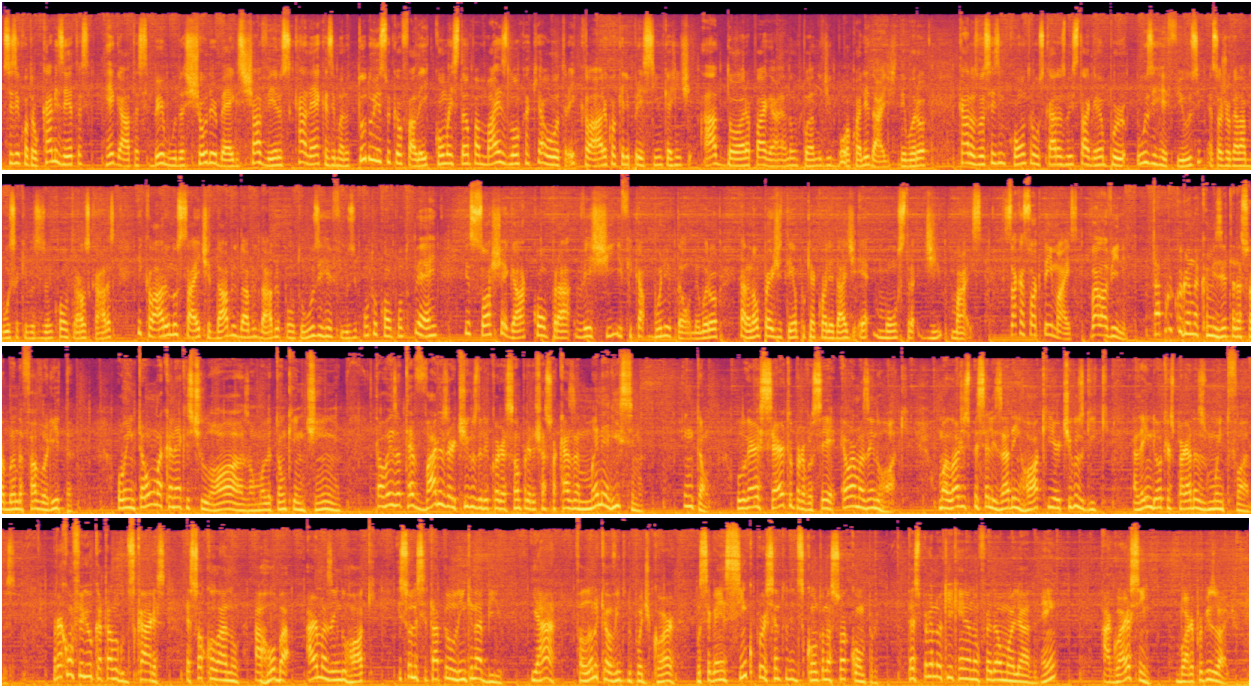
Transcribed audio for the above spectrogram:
vocês encontram camisetas, regatas, bermudas, shoulder bags, chaveiros, canecas e, mano, tudo isso que eu falei com uma estampa mais louca que a outra. E claro, com aquele precinho que a gente adora pagar num pano de boa qualidade. Demorou? Caras, vocês encontram os caras no Instagram por Use Refuse, é só jogar na busca que vocês vão encontrar os caras. E claro, no site www.userefuse.com.br e só chegar, comprar, vestir e ficar bonitão, demorou? Cara, não perde tempo que a qualidade é monstra demais. Saca só que tem mais. Vai lá, Vini. Tá procurando a camiseta da sua banda favorita? Ou então uma caneca estilosa, um moletom quentinho? Talvez até vários artigos de decoração para deixar sua casa maneiríssima? Então, o lugar certo para você é o Armazém do Rock, uma loja especializada em rock e artigos geek, além de outras paradas muito fodas. Para conferir o catálogo dos caras, é só colar no arroba Armazém do Rock e solicitar pelo link na bio. E ah, falando que é ouvinte do Podcore, você ganha 5% de desconto na sua compra. Tá esperando aqui quem ainda não foi dar uma olhada, hein? Agora sim, bora pro episódio.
